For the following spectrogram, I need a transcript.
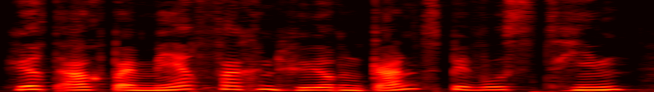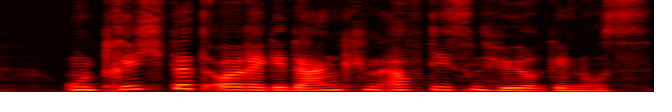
Hört auch beim mehrfachen Hören ganz bewusst hin und richtet eure Gedanken auf diesen Hörgenuss.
